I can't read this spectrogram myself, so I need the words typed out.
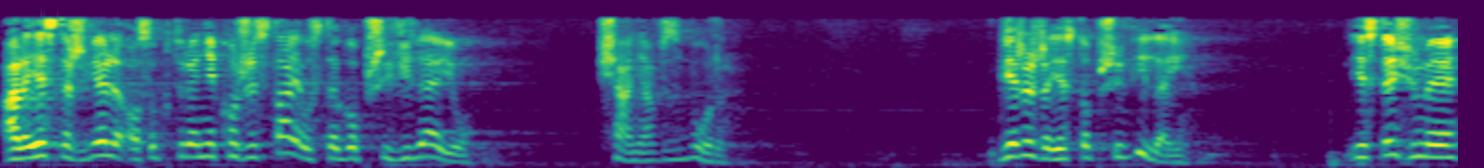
Ale jest też wiele osób, które nie korzystają z tego przywileju siania w zbór. Wierzę, że jest to przywilej, Jesteśmy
